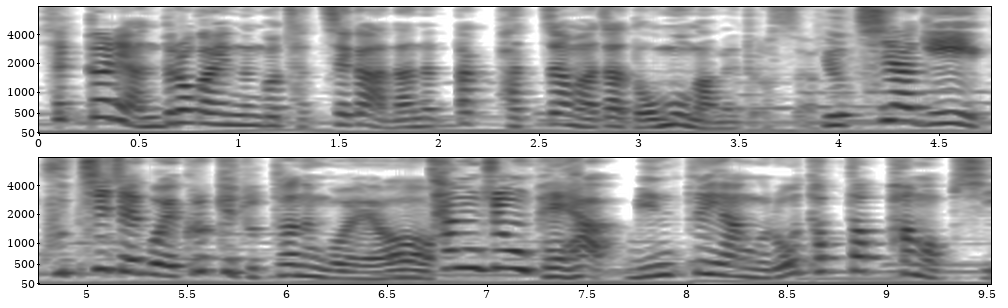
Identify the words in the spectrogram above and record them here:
색깔이 안 들어가 있는 것 자체가 나는 딱 받자마자 너무 마음에 들었어요. 이 치약이 구취 제거에 그렇게 좋다는 거예요. 삼중 배합 민트 향으로 텁텁함 없이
